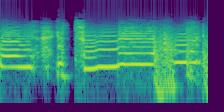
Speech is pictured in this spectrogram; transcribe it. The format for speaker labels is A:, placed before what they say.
A: way
B: you
A: turn me on.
